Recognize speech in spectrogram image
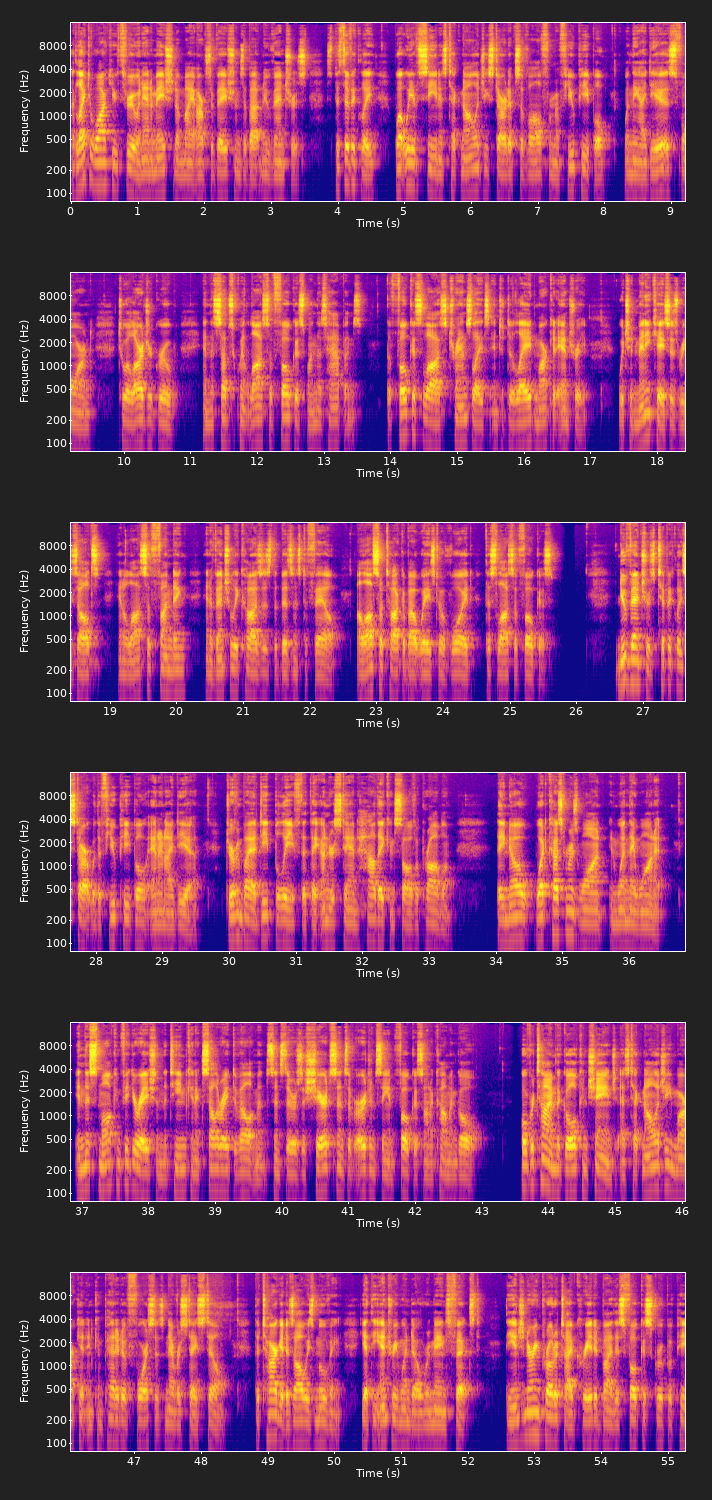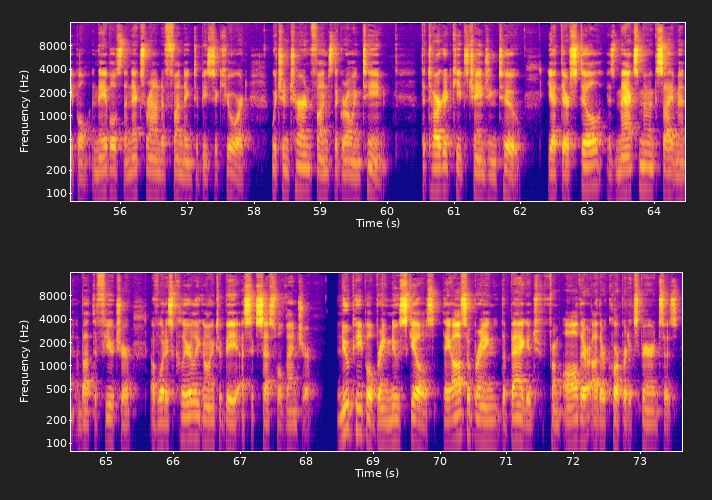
I'd like to walk you through an animation of my observations about new ventures. Specifically, what we have seen as technology startups evolve from a few people when the idea is formed to a larger group and the subsequent loss of focus when this happens. The focus loss translates into delayed market entry, which in many cases results in a loss of funding and eventually causes the business to fail. I'll also talk about ways to avoid this loss of focus. New ventures typically start with a few people and an idea, driven by a deep belief that they understand how they can solve a problem. They know what customers want and when they want it. In this small configuration, the team can accelerate development since there is a shared sense of urgency and focus on a common goal. Over time, the goal can change as technology, market, and competitive forces never stay still. The target is always moving, yet the entry window remains fixed. The engineering prototype created by this focused group of people enables the next round of funding to be secured, which in turn funds the growing team. The target keeps changing too, yet there still is maximum excitement about the future of what is clearly going to be a successful venture. New people bring new skills. They also bring the baggage from all their other corporate experiences.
